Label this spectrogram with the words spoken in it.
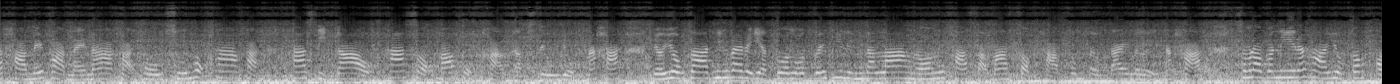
นะคะ ไม่ผ่านในหน้าค่ะโทร 065 ค่ะ 549 5296ค่ะกับเซลล์หยกนะคะ เดี๋ยวหยกจะทิ้งรายละเอียดตัวรถไว้ที่ลิงก์ด้านล่างเนาะลูกค้าสามารถสอบถามเพิ่มเติมได้เลยนะคะสำหรับวันนี้นะคะหยกต้องขอ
